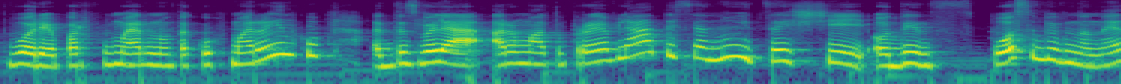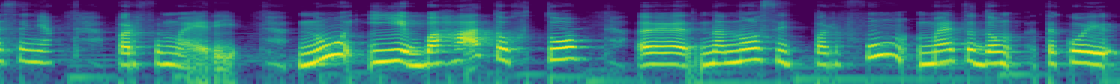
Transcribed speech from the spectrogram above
створює парфумерну таку хмаринку, дозволяє аромату проявлятися. Ну і це ще й один з способів нанесення парфумерії. Ну і багато хто е, наносить парфум методом такої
